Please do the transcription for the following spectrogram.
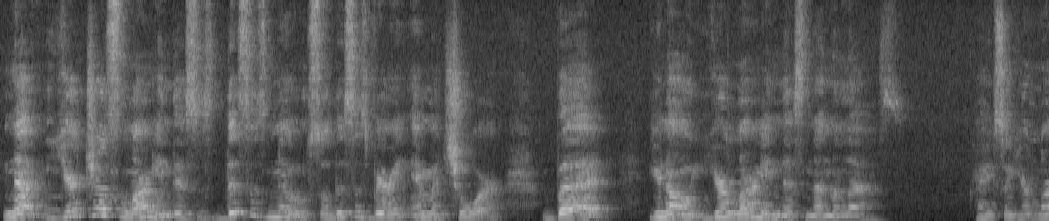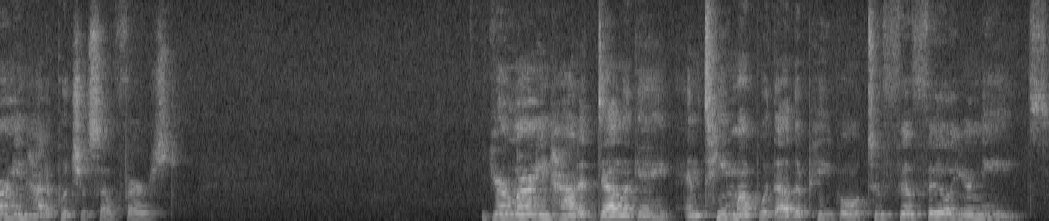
Now, you're just learning this. This is new, so this is very immature. But, you know, you're learning this nonetheless. Okay, so you're learning how to put yourself first. You're learning how to delegate and team up with other people to fulfill your needs.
